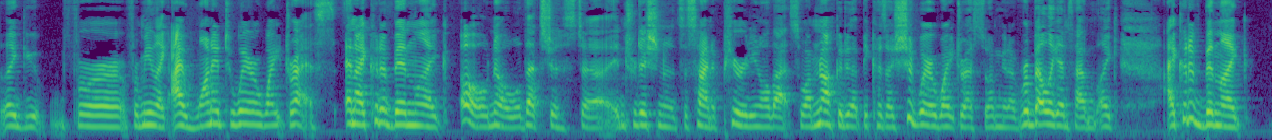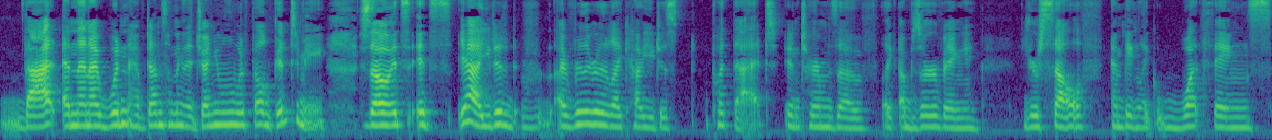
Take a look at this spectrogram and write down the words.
like for for me like i wanted to wear a white dress and i could have been like oh no well that's just uh, in tradition it's a sign of purity and all that so i'm not gonna do that because i should wear a white dress so i'm gonna rebel against that like i could have been like that and then I wouldn't have done something that genuinely would have felt good to me. So it's it's yeah, you did I really really like how you just put that in terms of like observing yourself and being like what things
